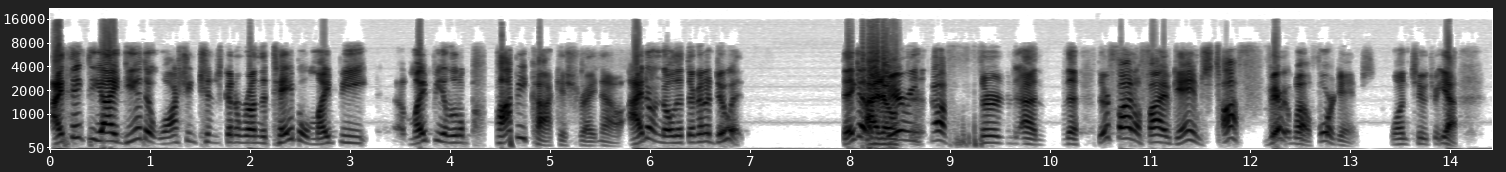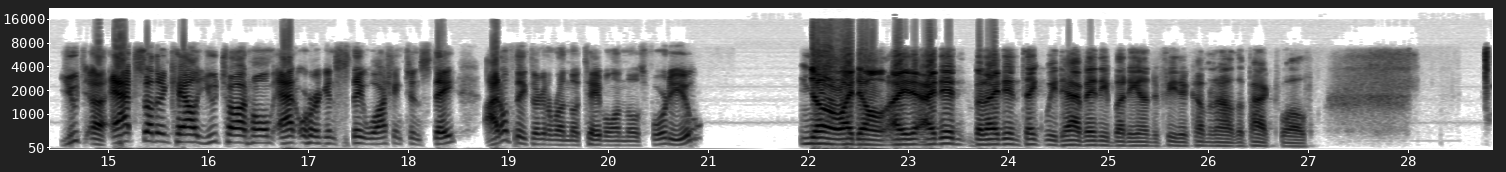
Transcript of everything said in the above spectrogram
I think the idea that Washington's going to run the table might be might be a little poppycockish right now. I don't know that they're going to do it. They got a very tough third. Uh, the their final five games tough. Very well, four games. One, two, three. Yeah, Utah, uh, at Southern Cal, Utah at home, at Oregon State, Washington State. I don't think they're going to run the table on those four. Do you? No, I don't. I, I didn't, but I didn't think we'd have anybody undefeated coming out of the Pac-12.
